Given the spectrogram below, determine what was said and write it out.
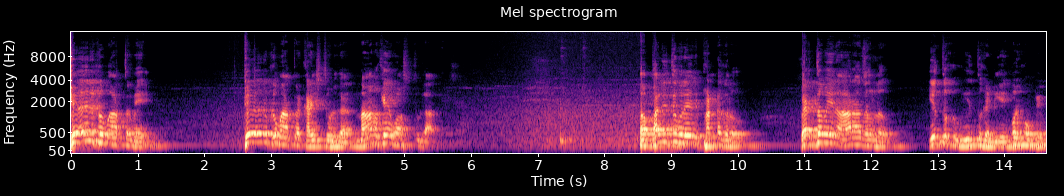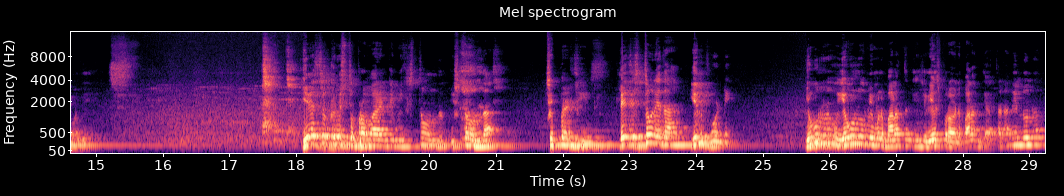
పేరుకు మాత్రమే పేరుకు మాత్రం క్రైస్తవుడుగా నామకే వస్తుగా. ఫలితం లేని పండగలు వ్యర్థమైన ఆరాధనలు ఎందుకు ఎందుకండి? ఎవరికి ఉపయోగం ఉంది యేసుక్రీస్తు ప్రభు అంటే మీకు ఇష్టం ఉందా? ఇష్టం ఉందా? చెప్పినట్టు చేయండి. లేదు ఇష్టం లేదా? వెళ్ళిపోండి ఎవరు ఎవరు మిమ్మల్ని బలవంతం చేసి వేసుకురావని బలం చేస్తాడా? నిన్ను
